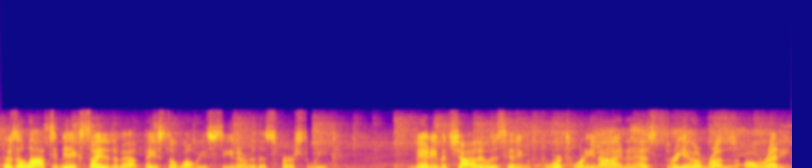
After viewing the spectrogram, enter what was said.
There's a lot to be excited about based on what we've seen over this first week. Manny Machado is hitting 429 and has three home runs already.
